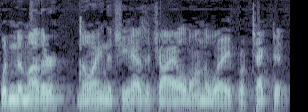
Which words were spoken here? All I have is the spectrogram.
Wouldn't a mother, knowing that she has a child on the way, protect it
